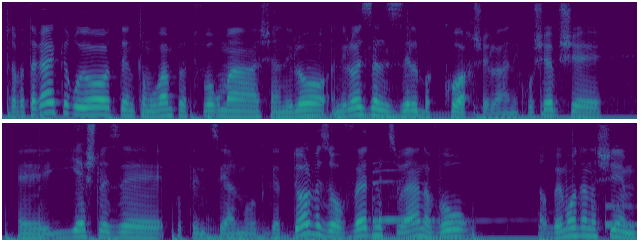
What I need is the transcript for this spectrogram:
עכשיו, אתרי ההיכרויות הן כמובן פלטפורמה שאני לא, לא אזלזל בכוח שלה. אני חושב שיש לזה פוטנציאל מאוד גדול, וזה עובד מצוין עבור הרבה מאוד אנשים.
